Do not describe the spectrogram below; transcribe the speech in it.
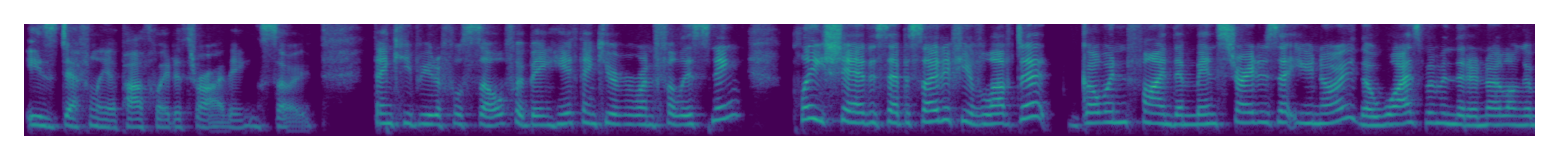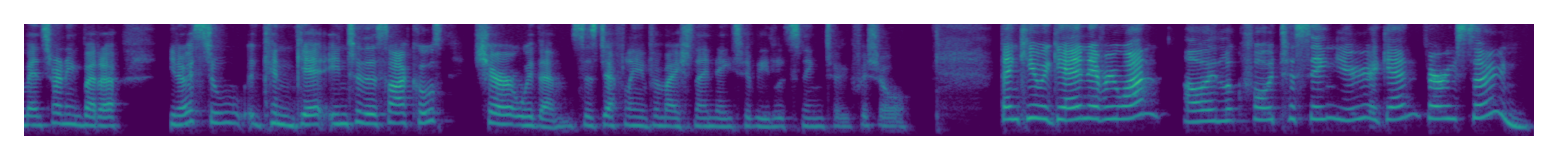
is definitely a pathway to thriving so thank you beautiful soul for being here. Thank you everyone for listening. Please share this episode if you've loved it. Go and find the menstruators that you know the wise women that are no longer menstruating but are you know still can get into the cycles share it with them. This is definitely information they need to be listening to for sure. Thank you again, everyone. I look forward to seeing you again very soon.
